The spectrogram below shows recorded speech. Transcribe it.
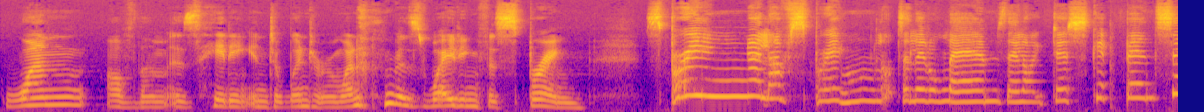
one of them is heading into winter and one of them is waiting for spring. Spring, I love spring. Lots of little lambs, they like to skip and sing.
